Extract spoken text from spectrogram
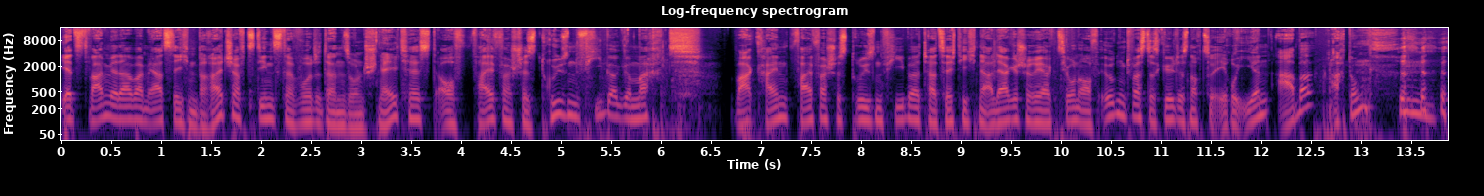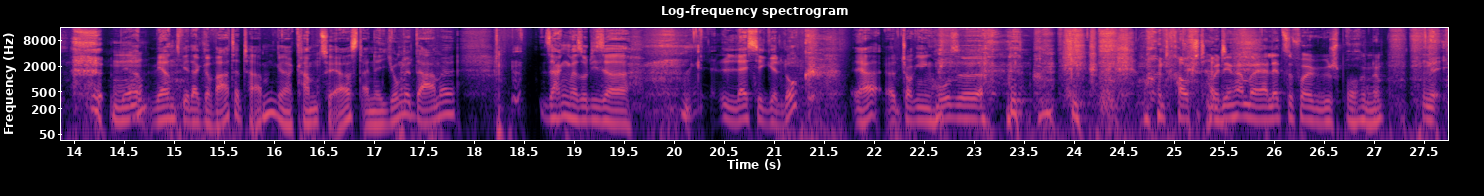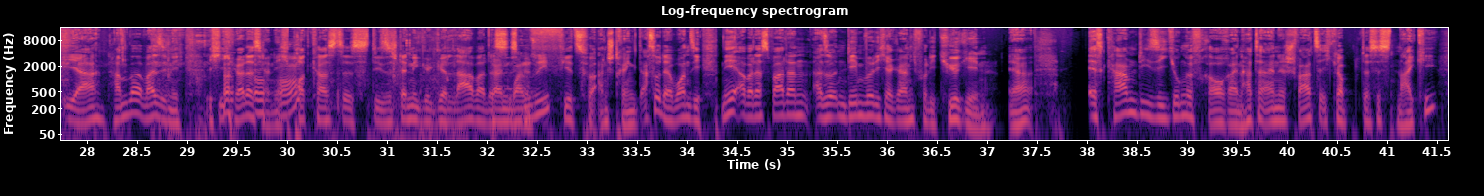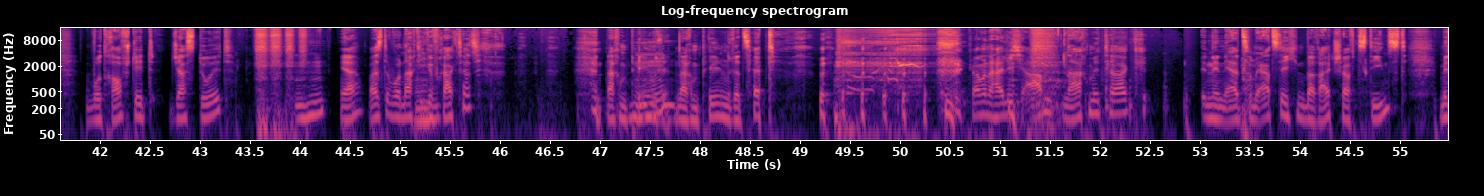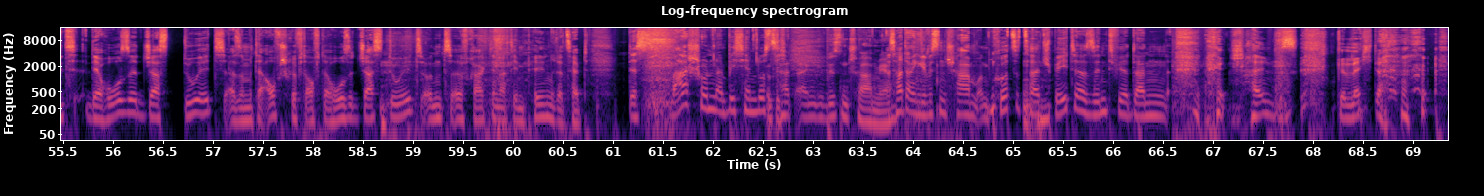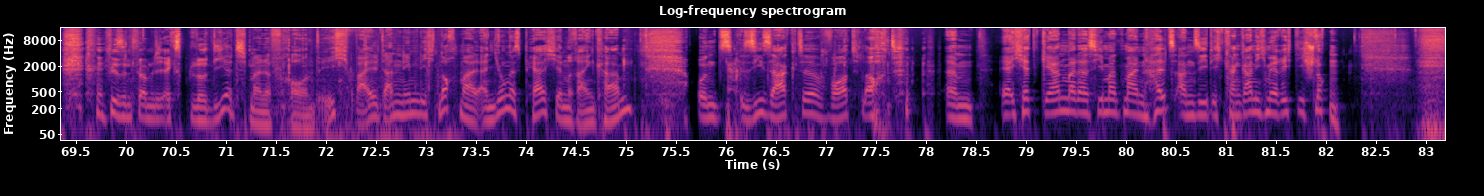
Jetzt waren wir da beim ärztlichen Bereitschaftsdienst, da wurde dann so ein Schnelltest auf pfeifersches Drüsenfieber gemacht. War kein pfeifersches Drüsenfieber, tatsächlich eine allergische Reaktion auf irgendwas, das gilt es noch zu eruieren. Aber, Achtung, während, während wir da gewartet haben, da kam zuerst eine junge Dame, sagen wir so dieser lässige Look, ja, Jogginghose und drauf Über den haben wir ja letzte Folge gesprochen, ne? ja, haben wir? Weiß ich nicht. Ich, ich höre das ja nicht. Podcast ist dieses ständige Gelaber, das Dein ist Onesie? viel zu anstrengend. Achso, der Onesie. Nee, aber das war dann, also in dem würde ich ja gar nicht vor die Tür gehen. Ja. Es kam diese junge Frau rein, hatte eine schwarze, ich glaube, das ist Nike, wo drauf steht Just Do It. Ja, weißt du, wonach die gefragt hat? Nach dem, Pillen, nach dem Pillenrezept. kam an Heiligabend Nachmittag in den, zum ärztlichen Bereitschaftsdienst mit der Hose Just Do It, also mit der Aufschrift auf der Hose Just Do It und äh, fragte nach dem Pillenrezept. Das war schon ein bisschen Das lustig. hat einen gewissen Charme, ja. Es hatte einen gewissen Charme und kurze Zeit später sind wir dann in schallendes Gelächter. Wir sind förmlich explodiert, meine Frau und ich, weil dann nämlich nochmal ein junges Pärchen reinkam und sie sagte wortlaut, ähm, ja, ich hätte gern mal, dass jemand meinen Hals ansieht, ich kann gar nicht mehr richtig schlucken.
